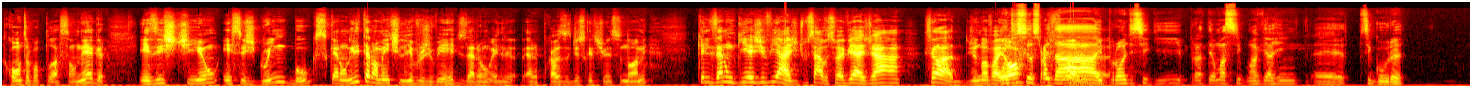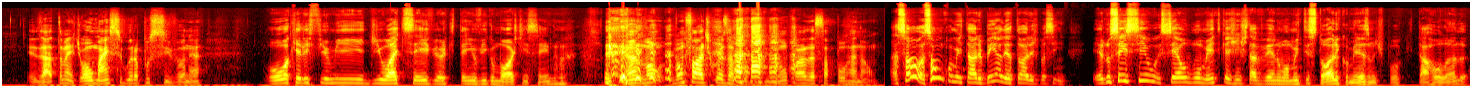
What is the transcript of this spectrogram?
contra a população negra, existiam esses green books, que eram literalmente livros verdes, eram, ele, era por causa disso que eles tinham esse nome, que eles eram guias de viagem. Tipo, sabe, você vai viajar, sei lá, de Nova onde York se hospedar e por onde seguir para ter uma, uma viagem é, segura. Exatamente, ou o mais segura possível, né? Ou aquele filme de White Savior que tem o Viggo Mortensen. No... Não, vamos, vamos, falar de coisa boa, não vamos falar dessa porra, não. É só, só um comentário bem aleatório, tipo assim, eu não sei se, se é o momento que a gente tá vivendo, um momento histórico mesmo, tipo, que tá rolando,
